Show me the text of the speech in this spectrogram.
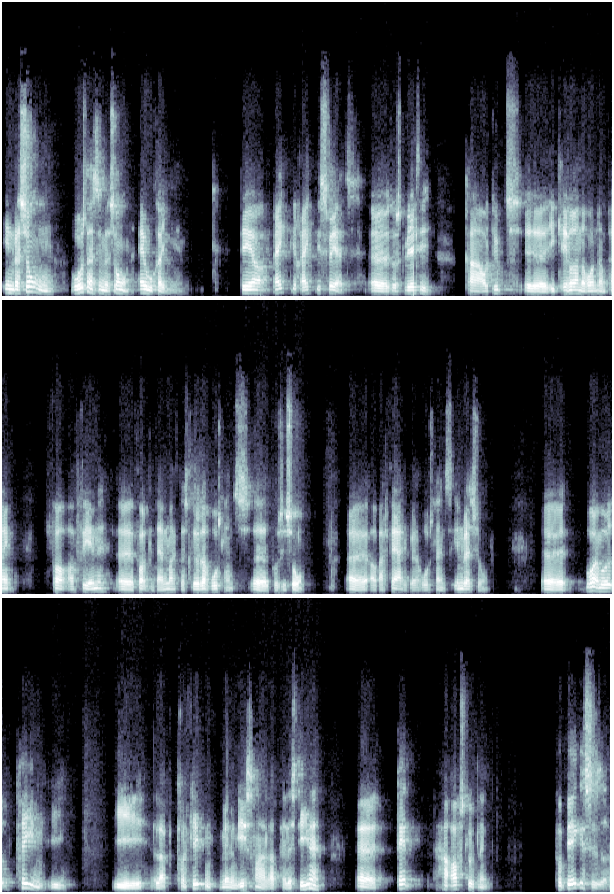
invasionen, Ruslands invasion af Ukraine, det er rigtig, rigtig svært. Øh, du skal virkelig grave dybt øh, i kældrene rundt omkring, for at finde øh, folk i Danmark, der støtter Ruslands øh, position øh, og retfærdiggøre Ruslands invasion. Øh, hvorimod krigen i, i, eller konflikten mellem Israel og Palæstina, øh, den har opslutning på begge sider.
